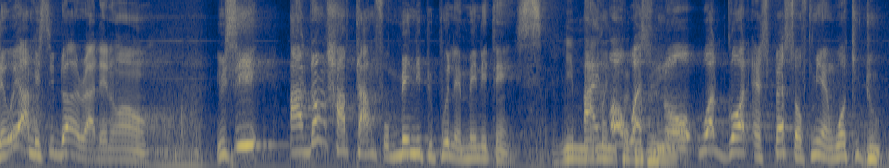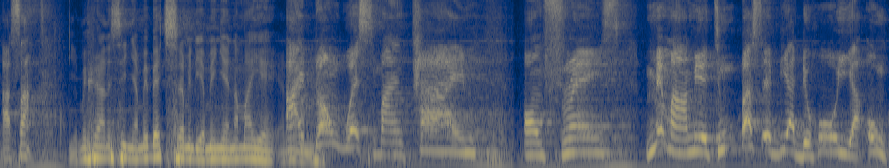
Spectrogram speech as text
the way I'm still doing right now, you see, I don't have time for many people and many things. I always know what God expects of me and what to do. Asa, deɛ mehwɛ ne sɛ nyame bɛkyerɛ me deɛ menyɛ na mayɛ ɛno I don't waste my time on friends. Me maame etim ba sɛ bi a the whole year ohun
